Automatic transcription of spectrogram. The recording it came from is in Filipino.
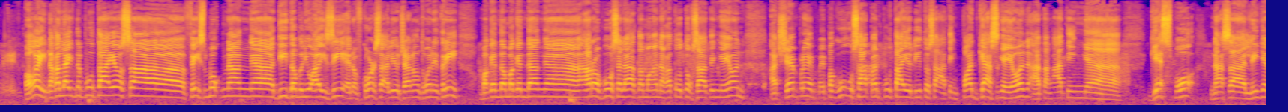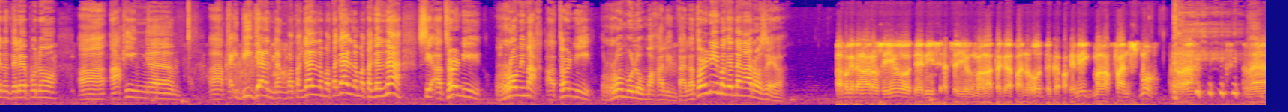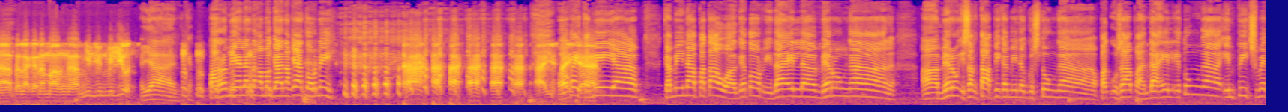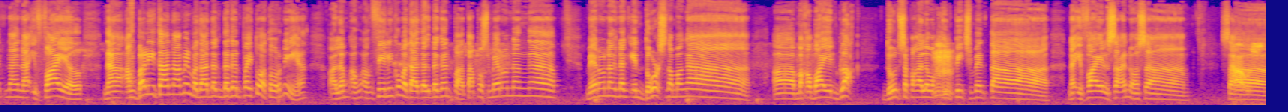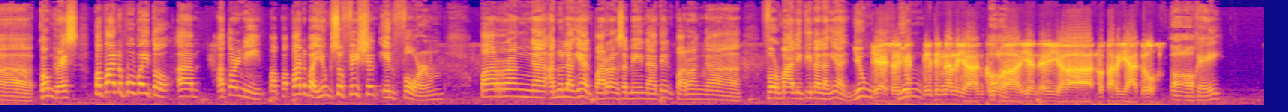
namin. Okay, naka-live na po tayo sa Facebook ng ah, DWIZ and of course sa Aliw Channel 23. Magandang magandang ah, araw po sa lahat ng mga nakatutok sa atin ngayon. At syempre, may pag-uusapan po tayo dito sa ating podcast ngayon at ang ating ah, guest po nasa linya ng telepono, ah, aking ah, ah, kaibigan ng matagal na matagal na matagal na si Attorney Romy Mac, Attorney Romulo Macalintal. Attorney, magandang araw sa iyo. Ah, magandang araw sa iyo, Dennis, at sa iyong mga tagapanood, tagapakinig, mga fans mo. Ano ba? na talaga namang ah, milyon-milyon. Ayan. Paramihan lang na kamag-anak niya, attorney. Ayos tayo okay, dyan. kami ah, kami napatawag, attorney, dahil ah, merong ah, ah, merong isang topic kami na gustong ah, pag-usapan dahil itong ah, impeachment na na-file na ang balita namin madadagdagan pa ito, attorney, ha. Alam ang, ang feeling ko madadagdagan pa tapos meron ng ah, meron ng nag-endorse na mga ah, makabayan block doon sa pangalawang Mm. impeachment na na i-file sa ano sa sa Congress. Paano po ba ito, um, attorney? Pa- pa- paano ba yung sufficient inform? Parang ah, ano lang 'yan, parang sabihin natin, parang ah, formality na lang 'yan. Yung Yes, ay yung titingnan niyan kung Oo. ah, yan ay ah, notaryado. Oh, okay.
